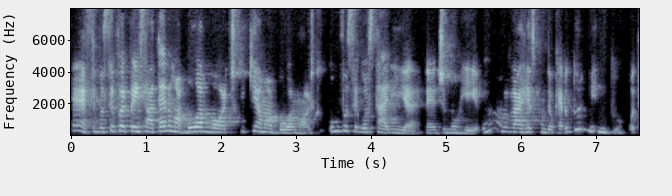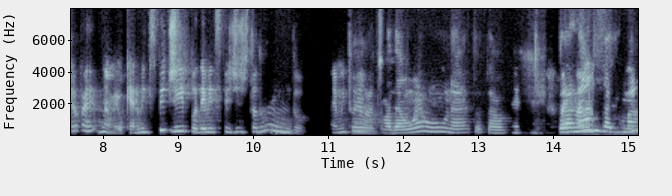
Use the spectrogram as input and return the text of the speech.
É, se você for pensar até numa boa morte, o que é uma boa morte? Como você gostaria né, de morrer? Uma vai responder, eu quero dormindo. Outra vai, não, eu quero me despedir, poder me despedir de todo mundo. É muito é, relativo. Cada um é um, né? Total. É. Para não desanimar.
